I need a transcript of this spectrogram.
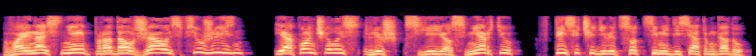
Война с ней продолжалась всю жизнь, и окончилась лишь с ее смертью в 1970 году.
